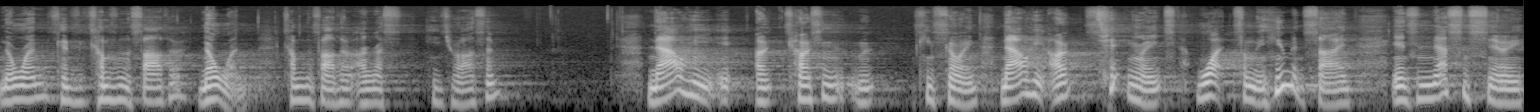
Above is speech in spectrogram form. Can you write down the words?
no one can come to the Father, no one come to the Father unless he draws him. Now he, uh, Carson keeps going, now he articulates what, from the human side, is necessary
